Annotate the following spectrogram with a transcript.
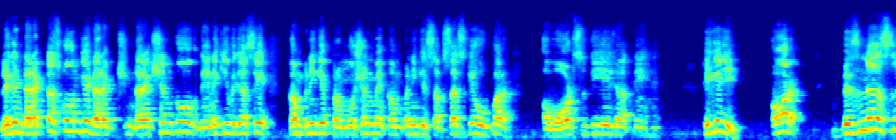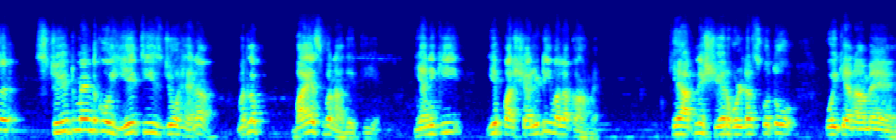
लेकिन डायरेक्टर्स को उनके डायरेक्शन डायरेक्शन को देने की वजह से कंपनी के प्रमोशन में कंपनी की सक्सेस के ऊपर अवार्ड्स दिए जाते हैं। ठीक है जी? और बिज़नेस स्टेटमेंट को ये चीज़ जो है ना मतलब बायस बना देती है। यानी कि ये पार्शियलिटी वाला काम है। कि आपने शेयर होल्डर्स को तो कोई क्या नाम है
